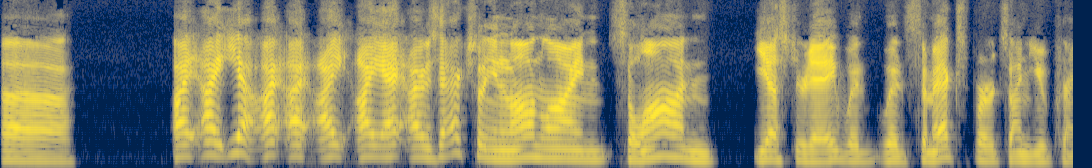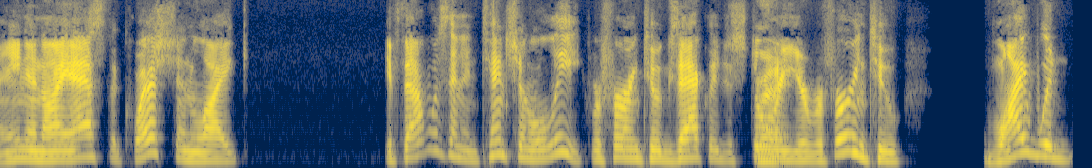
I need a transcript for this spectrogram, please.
uh, I, I yeah, I, I, I, I, I was actually in an online salon yesterday with with some experts on Ukraine, and I asked the question like, if that was an intentional leak, referring to exactly the story Right. you're referring to, why would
